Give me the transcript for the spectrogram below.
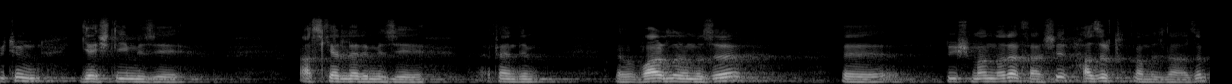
bütün gençliğimizi, askerlerimizi, efendim e, varlığımızı e, düşmanlara karşı hazır tutmamız lazım.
